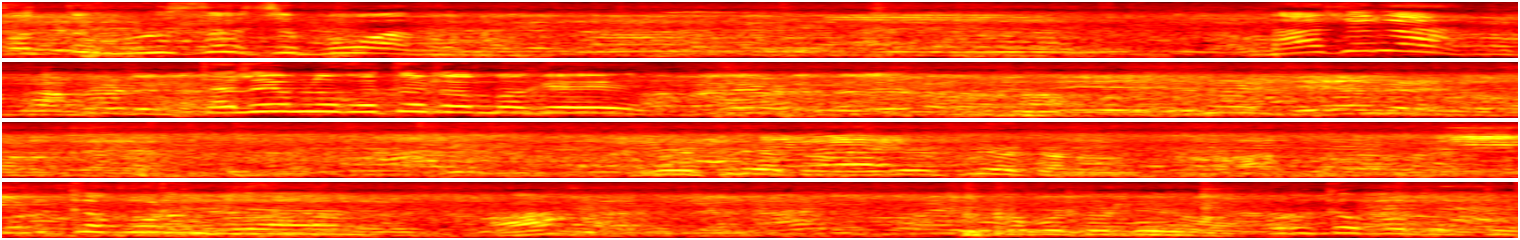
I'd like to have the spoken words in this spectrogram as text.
கொத்து முழுசா வச்சு தலைமுல கொத்தட்டும் மகே இது எப்படி வெட்டணும் இது எப்படி வெட்டணும் குறுக்க போடுங்களா ஆ? குறுக்க போட்டு வெட்டிடுவோம் குறுக்க போட்டு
